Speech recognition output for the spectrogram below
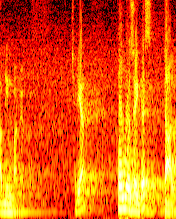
அப்படிம்பாங்க. சரியா? ஹோமோசைகஸ் டால்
